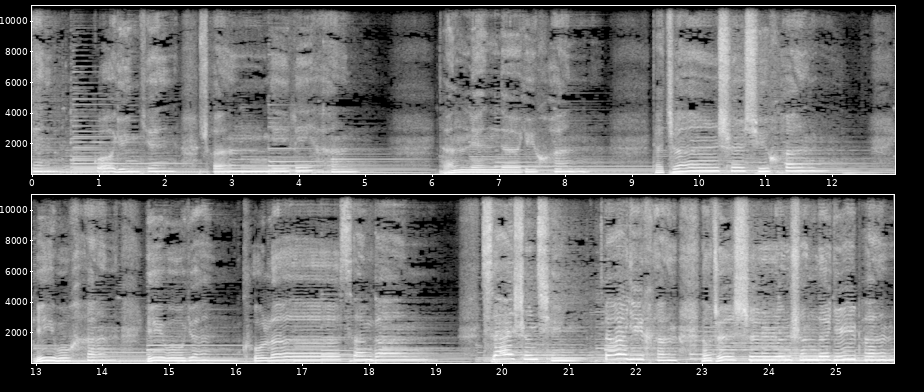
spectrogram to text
间。过云烟，穿一粒寒，贪恋的余欢，它真是虚幻，已无憾，已无怨，苦乐参半，再深情的遗憾，都只是人生的一半。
